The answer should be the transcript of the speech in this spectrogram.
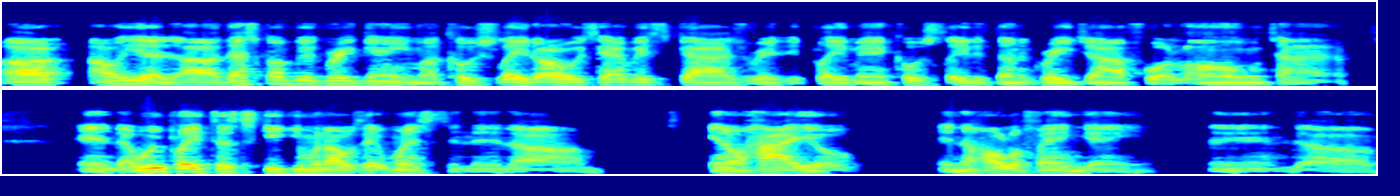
Uh, oh yeah, uh, that's gonna be a great game. Uh, Coach Slater always have his guys ready to play. Man, Coach Slater's done a great job for a long time, and uh, we played Tuskegee when I was at Winston and um, in Ohio in the Hall of Fame game, and uh,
